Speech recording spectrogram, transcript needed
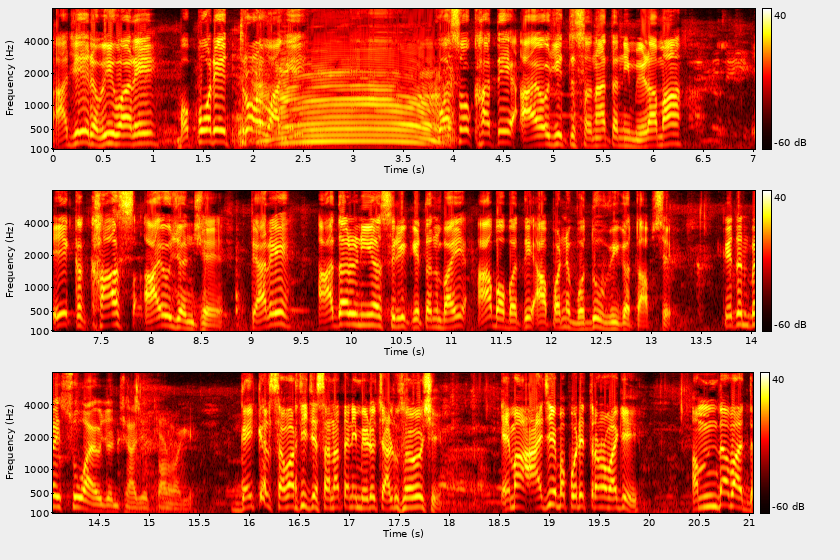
આજે રવિવારે બપોરે ત્રણ વાગે વસો ખાતે આયોજિત સનાતની મેળામાં એક ખાસ આયોજન છે. ત્યારે આદરણીય શ્રી કેતનભાઈ આ બાબતે આપણને વધુ વિગત આપશે. કેતનભાઈ, શું આયોજન છે આજે ત્રણ વાગે? ગઈકાલ સવારથી જે સનાતની મેળો ચાલુ થયો છે, એમાં આજે બપોરે ત્રણ વાગે અમદાવાદ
